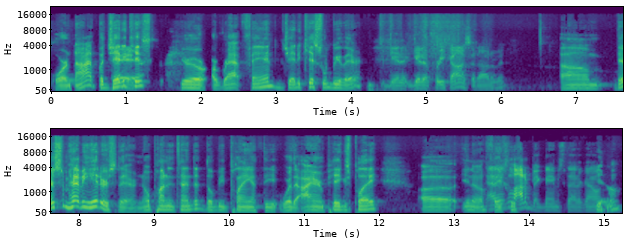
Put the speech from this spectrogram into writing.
or not? But Yeah. Jadakiss, you're a rap fan. Jadakiss will be there. Get it, get a free concert out of it. Um, there's some heavy hitters there. No pun intended. They'll be playing at the where the Iron Pigs play. Uh, you know, Yeah, they there's a lot of big names that are going. you know,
